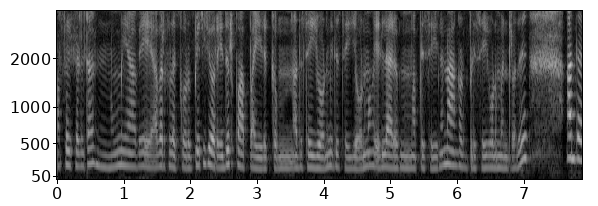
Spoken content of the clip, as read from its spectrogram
ஆசைகள் தான் உண்மையாகவே அவர்களுக்கு ஒரு பெரிய ஒரு எதிர்பார்ப்பாக இருக்கும். அது செய்யணும் இது செய்யணும் எல்லாரும் அப்படி செய்யணும் நாங்களும் இப்படி செய்யணும்ன்றது அந்த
